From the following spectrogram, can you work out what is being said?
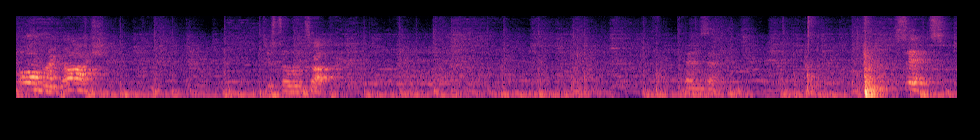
Oh my gosh. Just over the top. 10 seconds. Six.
